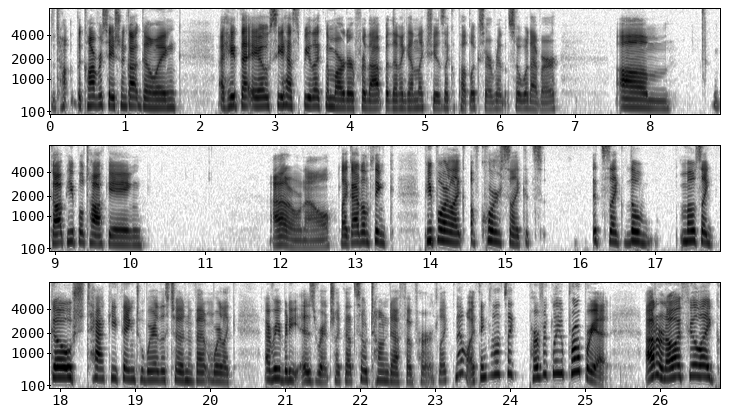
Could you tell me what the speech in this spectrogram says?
The to- the conversation got going. I hate that AOC has to be like the martyr for that, but then again like she is like a public servant, so whatever. Um got people talking I don't know. Like I don't think people are like, of course, like it's it's like the most like gauche tacky thing to wear this to an event where like everybody is rich. Like that's so tone deaf of her. Like no, I think that's like perfectly appropriate. I don't know. I feel like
